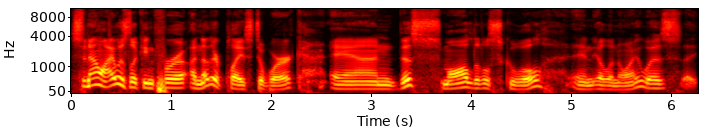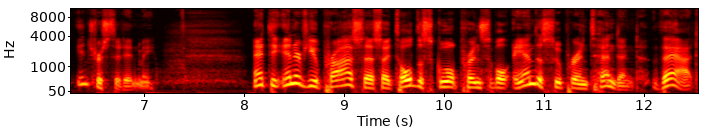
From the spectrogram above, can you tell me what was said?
So now I was looking for another place to work, and this small little school in Illinois was uh, interested in me. At the interview process, I told the school principal and the superintendent that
